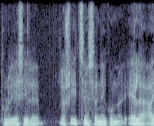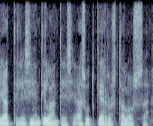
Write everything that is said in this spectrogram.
tuli esille, jos itsensä niin kuin elää, ajattelee siihen tilanteeseen, asut kerrostalossa –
